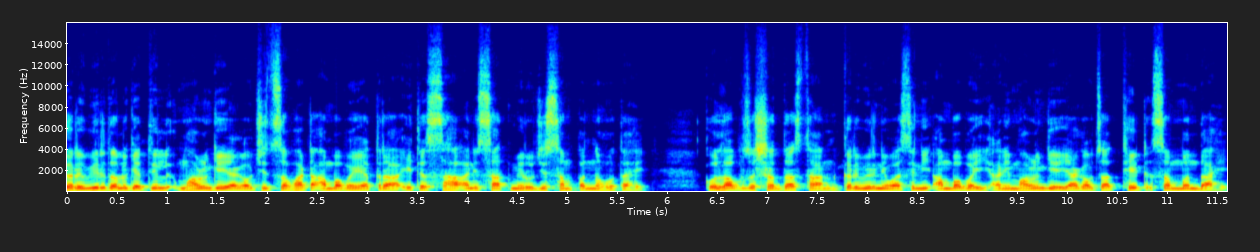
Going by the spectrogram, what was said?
करवीर तालुक्यातील म्हाळुंगे या गावची चव्हाटा अंबाबाई यात्रा येत्या सहा आणि सात मे रोजी संपन्न होत आहे. कोल्हापूरचं श्रद्धास्थान करवीर निवासिनी अंबाबाई आणि म्हाळुंगे या गावचा थेट संबंध आहे.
